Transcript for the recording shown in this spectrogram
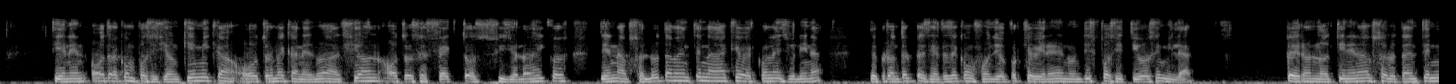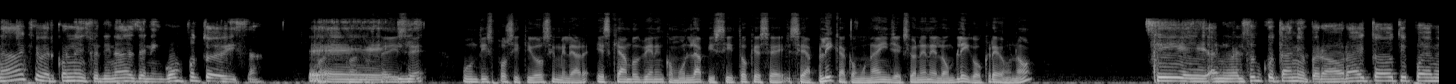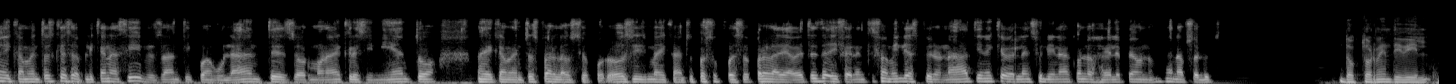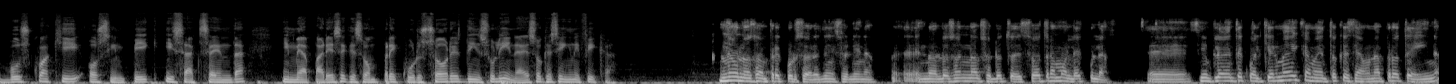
Tienen otra composición química, otro mecanismo de acción, otros efectos fisiológicos. Tienen absolutamente nada que ver con la insulina. De pronto el presidente se confundió porque vienen en un dispositivo similar, pero no tienen absolutamente nada que ver con la insulina desde ningún punto de vista. Cuando Eh, usted y- dice un dispositivo similar, es que ambos vienen como un lapicito que se, se aplica como una inyección en el ombligo, creo, ¿no? Sí, a nivel subcutáneo, pero ahora hay todo tipo de medicamentos que se aplican así, pues anticoagulantes, hormona de crecimiento, medicamentos para la osteoporosis, medicamentos por supuesto para la diabetes de diferentes familias, pero nada tiene que ver la insulina con los GLP-1 en absoluto. Doctor Mendivil, busco aquí Osimpic y Saxenda y me aparece que son precursores de insulina. ¿Eso qué significa? No, no son precursores de insulina, eh, no lo son en absoluto, es otra molécula. Eh, simplemente cualquier medicamento que sea una proteína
